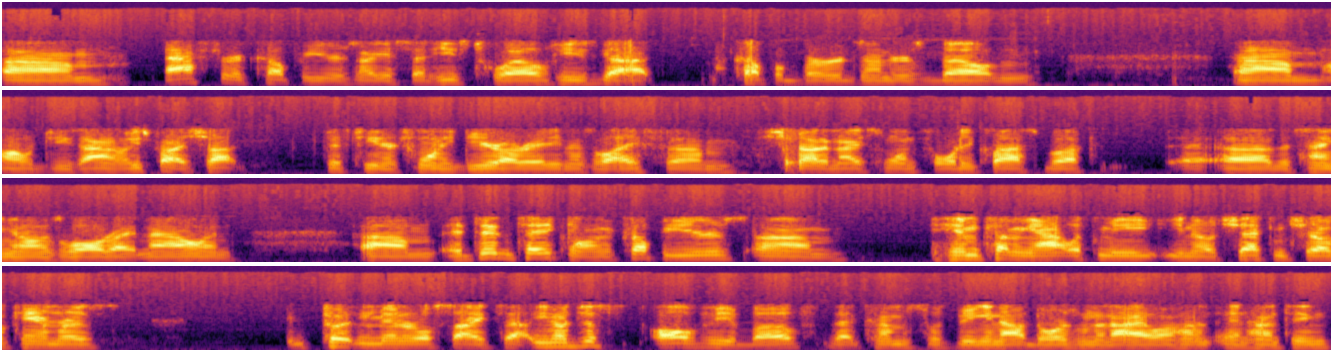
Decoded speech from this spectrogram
Um, after a couple years, like I said, he's 12. He's got a couple birds under his belt, and um, oh geez, I don't know. He's probably shot 15 or 20 deer already in his life. Um, shot a nice 140 class buck uh, that's hanging on his wall right now, and um, it didn't take long. A couple years, um, him coming out with me, you know, checking trail cameras, putting mineral sites out, you know, just all of the above that comes with being an outdoorsman in Iowa hunt, and hunting.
